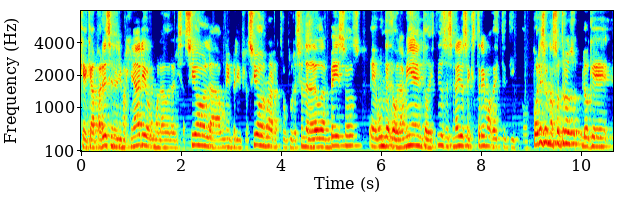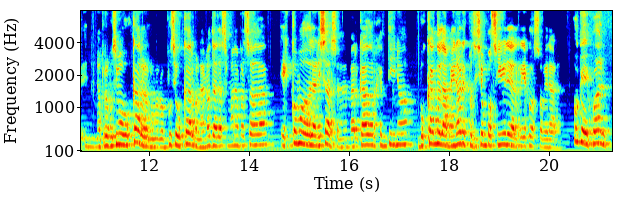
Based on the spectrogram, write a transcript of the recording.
que, que, aparece en el imaginario, como la dolarización, la, una hiperinflación, una reestructuración de la deuda en pesos, eh, un desdoblamiento, distintos escenarios extremos de este tipo. Por eso nosotros lo que nos propusimos buscar, o lo que me propuse buscar con la nota de la semana pasada, es cómo dolarizarse en el mercado argentino, buscando la menor exposición posible al riesgo soberano. Ok, Juan,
